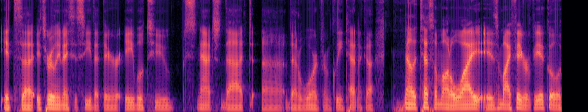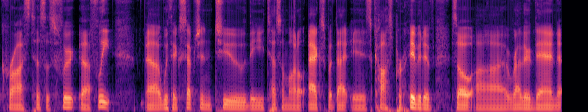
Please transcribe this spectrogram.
It's uh, it's really nice to see that they're able to snatch that uh, that award from Clean Technica. Now, the Tesla Model Y is my favorite vehicle across Tesla's fleet uh, with exception to the Tesla Model X, but that is cost prohibitive. So uh, rather than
